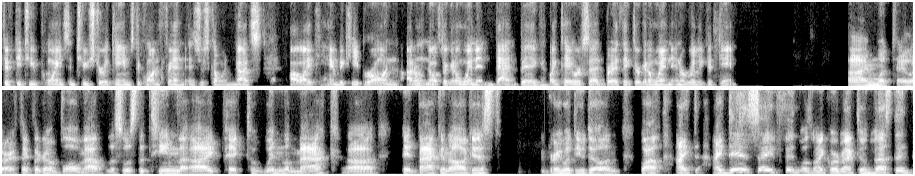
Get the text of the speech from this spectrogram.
52 points in two straight games. Dequan Finn is just going nuts. I like him to keep rolling. I don't know if they're going to win it that big, like Taylor said, but I think they're going to win in a really good game. I'm with Taylor. I think they're going to blow them out. This was the team that I picked to win the MAC. Uh, back in August, agree with you, Dylan. Wow, I I did say Finn was my quarterback to invest in,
